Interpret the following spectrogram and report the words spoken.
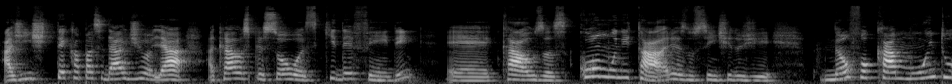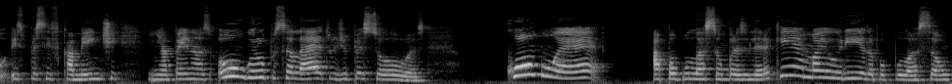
A gente ter capacidade de olhar aquelas pessoas que defendem é, causas comunitárias, no sentido de não focar muito especificamente em apenas um grupo seleto de pessoas. Como é a população brasileira? Quem é a maioria da população?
